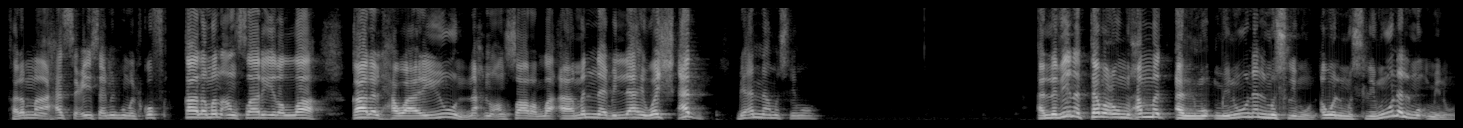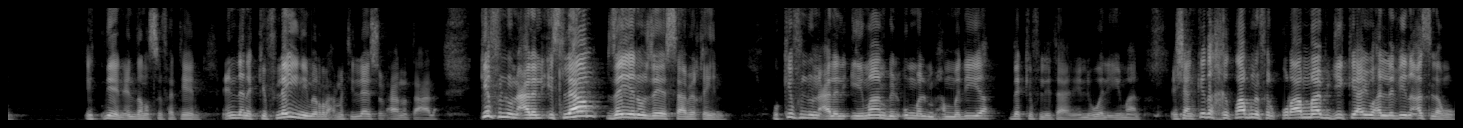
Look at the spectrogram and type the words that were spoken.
فلما أحس عيسى منهم الكفر قال من أنصاري إلى الله؟ قال الحواريون نحن أنصار الله آمنا بالله واشهد بأننا مسلمون. الذين اتبعوا محمد المؤمنون المسلمون أو المسلمون المؤمنون. اثنين عندنا صفتين. عندنا كفلين من رحمة الله سبحانه وتعالى. كفل على الإسلام زينا وزي السابقين وكفل على الإيمان بالأمة المحمدية ده كفل ثاني اللي هو الإيمان. عشان كده خطابنا في القرآن ما بيجيك يا أيها الذين أسلموا.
